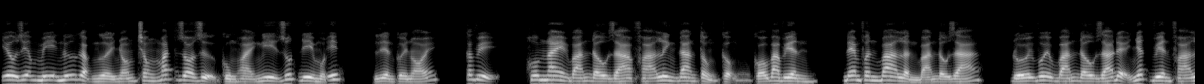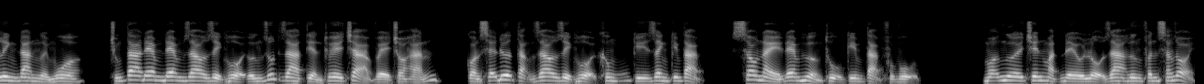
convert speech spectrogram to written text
Yêu diễm mỹ nữ gặp người nhóm trong mắt do dự cùng hoài nghi rút đi một ít, liền cười nói, các vị, hôm nay bán đấu giá phá linh đan tổng cộng có 3 viên, đem phân 3 lần bán đấu giá, đối với bán đấu giá đệ nhất viên phá linh đan người mua, chúng ta đem đem giao dịch hội ứng rút ra tiền thuê trả về cho hắn, còn sẽ đưa tặng giao dịch hội không ký danh kim tạp, sau này đem hưởng thụ kim tạp phục vụ. Mọi người trên mặt đều lộ ra hưng phấn sáng giỏi,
